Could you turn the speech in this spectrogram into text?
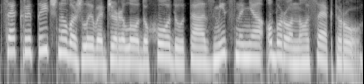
це критично важливе джерело доходу та зміцнення оборонного сектору.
